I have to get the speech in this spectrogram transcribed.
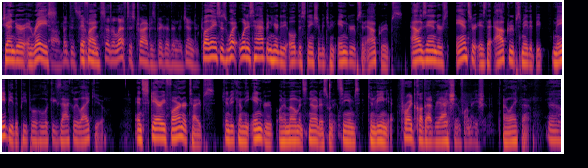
gender and race. Uh, but it's, they so, find so the leftist tribe is bigger than the gender. Tribe. well, then he says, what, what has happened here to the old distinction between in groups and out groups? Alexander's answer is that out groups may, the be, may be the people who look exactly like you. And scary foreigner types can become the in group on a moment's notice when it seems convenient. Freud called that reaction formation. I like that. Yeah.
